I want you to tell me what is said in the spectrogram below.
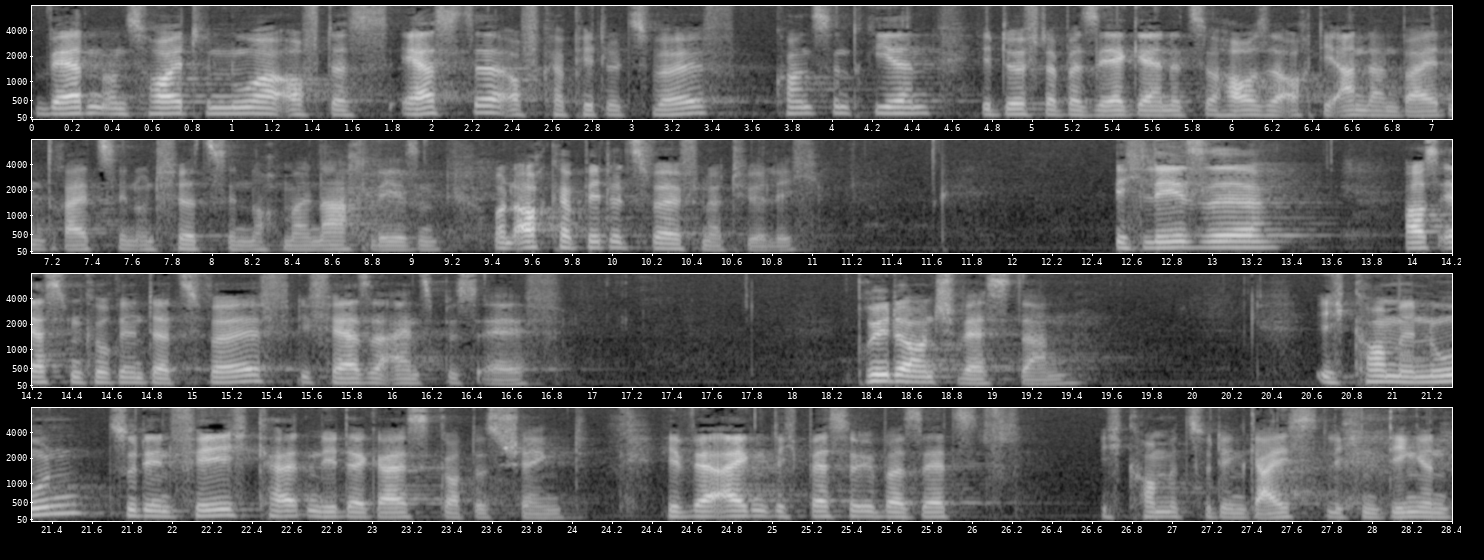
werden uns heute nur auf das erste, auf Kapitel 12 konzentrieren. Ihr dürft aber sehr gerne zu Hause auch die anderen beiden, 13 und 14, nochmal nachlesen. Und auch Kapitel 12 natürlich. Ich lese aus 1. Korinther 12 die Verse 1 bis 11. Brüder und Schwestern, ich komme nun zu den Fähigkeiten, die der Geist Gottes schenkt. Hier wäre eigentlich besser übersetzt, ich komme zu den geistlichen Dingen,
